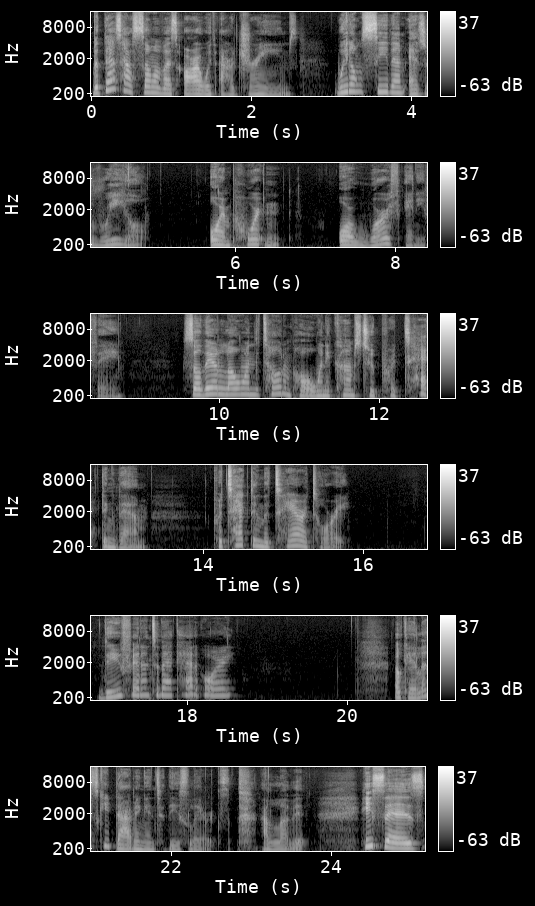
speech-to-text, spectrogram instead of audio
But that's how some of us are with our dreams. We don't see them as real or important or worth anything. So they're low on the totem pole when it comes to protecting them, protecting the territory. Do you fit into that category? Okay, let's keep diving into these lyrics. I love it. He says,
